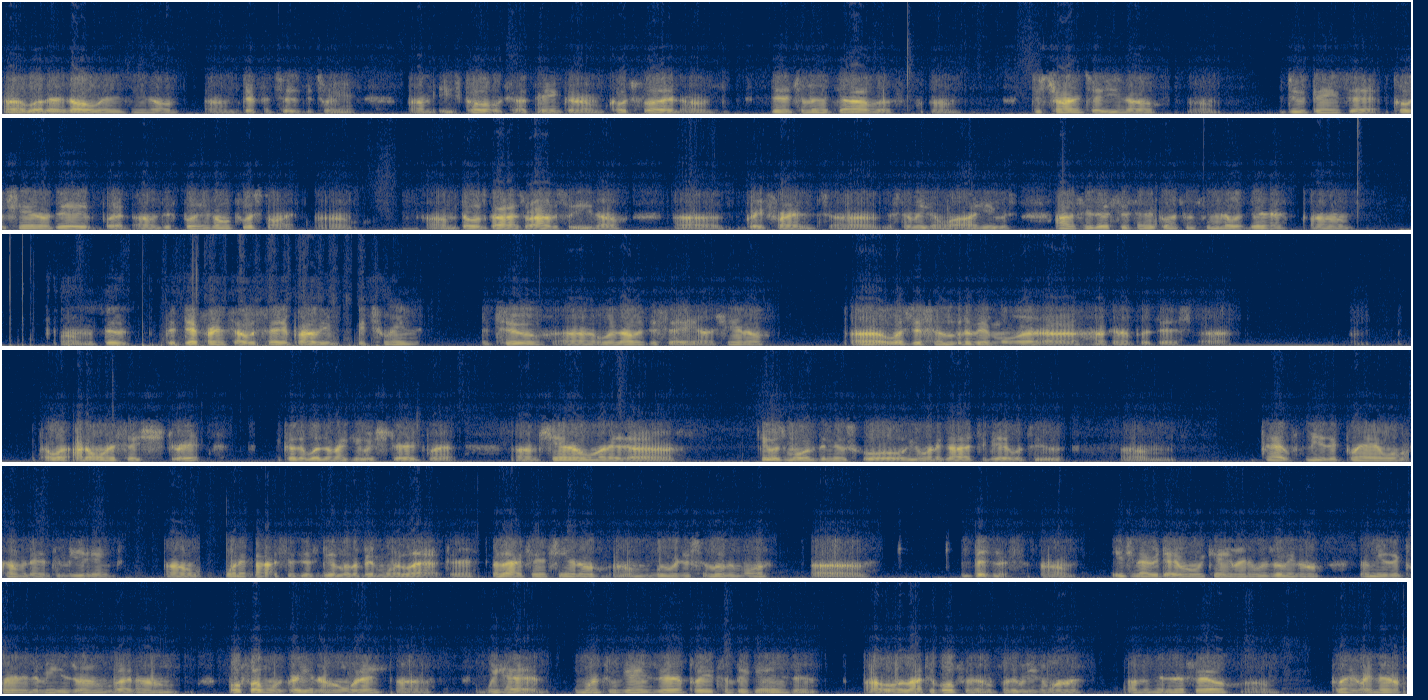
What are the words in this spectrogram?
Uh, well, there's always, you know, um, differences between um, each coach. I think um, Coach Flood um, did a tremendous job of um, just trying to, you know, um, do things that Coach Schiano did, but um, just put his own twist on it. Um, um, those guys were obviously, you know, uh, great friends. Uh, that's the reason why he was obviously the assistant head coach when Schiano was there. Um, um, the the difference I would say probably between the two uh, was I would just say uh, Schiano uh, was just a little bit more. Uh, how can I put this? Uh, I w- I don't want to say strict because it wasn't like he was strict, but um, Schiano wanted. Uh, he was more of the new school. He wanted guys to be able to um, have music playing when we're coming into meetings. Um, wanted guys to just be a little bit more relaxed and relaxed. And Schiano, um, we were just a little bit more uh, business. Um, each and every day when we came in, it was really no, no music playing in the meetings room, but um, both of them were great in their own way. Uh, we had won some games there, played some big games, and I owe a lot to both of them for the reason why I'm in the NFL um, playing right now.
